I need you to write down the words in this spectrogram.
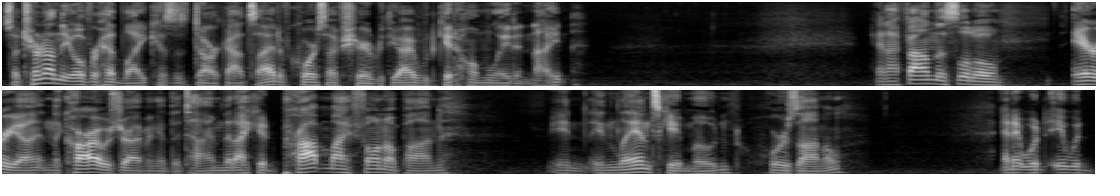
So I turn on the overhead light because it's dark outside. Of course, I've shared with you, I would get home late at night. And I found this little area in the car I was driving at the time that I could prop my phone up on in, in landscape mode, horizontal, and it would it would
